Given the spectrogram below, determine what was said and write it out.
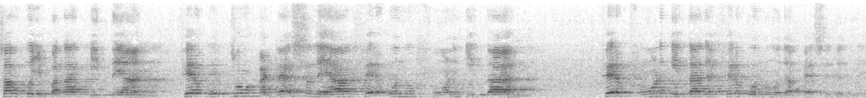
ਸਭ ਕੁਝ ਪਤਾ ਕੀਤਿਆਂ ਫਿਰ ਉੱਥੋਂ ਐਡਰੈਸ ਲਿਆ, ਫਿਰ ਉਹਨੂੰ ਫੋਨ ਕੀਤਾ। ਫਿਰ ਫੋਨ ਕੀਤਾ ਤੇ ਫਿਰ ਉਹਨੂੰ ਉਹਦਾ ਪੈਸੇ ਦਿੱਤੇ।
